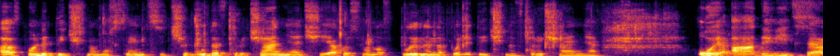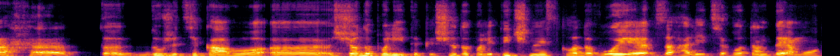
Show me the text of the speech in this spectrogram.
е, в політичному сенсі? Чи буде втручання, чи якось воно вплине на політичне втручання? Ой, а дивіться, дуже цікаво щодо політики, щодо політичної складової взагалі цього тандему.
